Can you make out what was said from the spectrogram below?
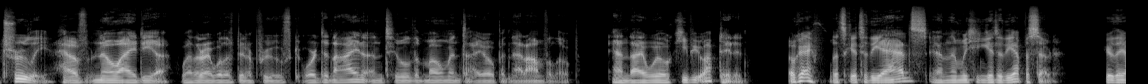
truly have no idea whether I will have been approved or denied until the moment I open that envelope. And I will keep you updated. Okay, let's get to the ads and then we can get to the episode. Here they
